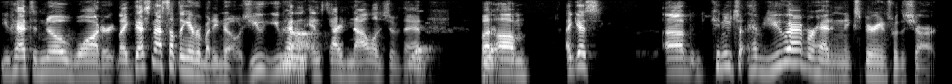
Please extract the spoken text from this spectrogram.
you had to know water, like that's not something everybody knows. You you had an inside knowledge of that. Yeah. But Yeah. um, I guess, um, can you t- have you ever had an experience with a shark?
